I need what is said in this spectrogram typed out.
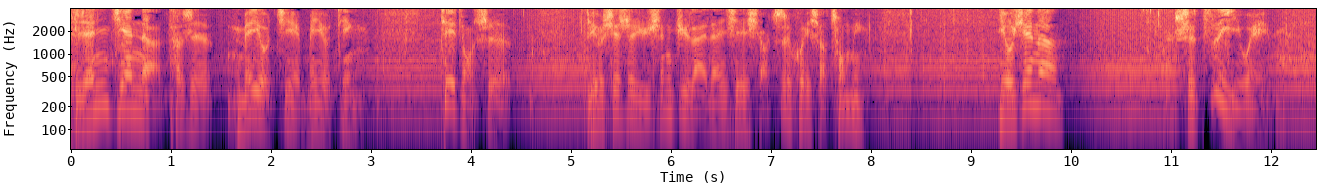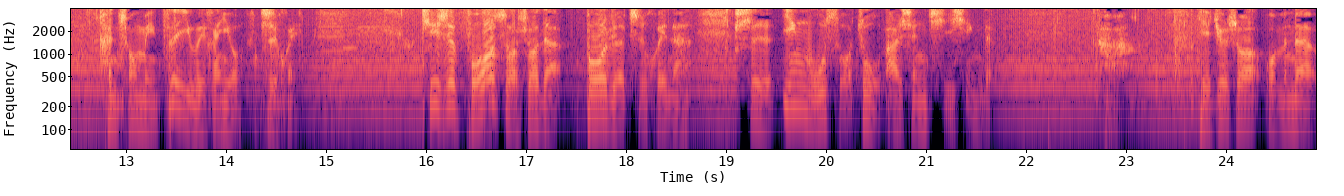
人间呢，它是没有界没有定，这种是有些是与生俱来的一些小智慧、小聪明，有些呢是自以为很聪明、自以为很有智慧。其实佛所说的般若智慧呢，是因无所住而生其心的啊。也就是说，我们的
